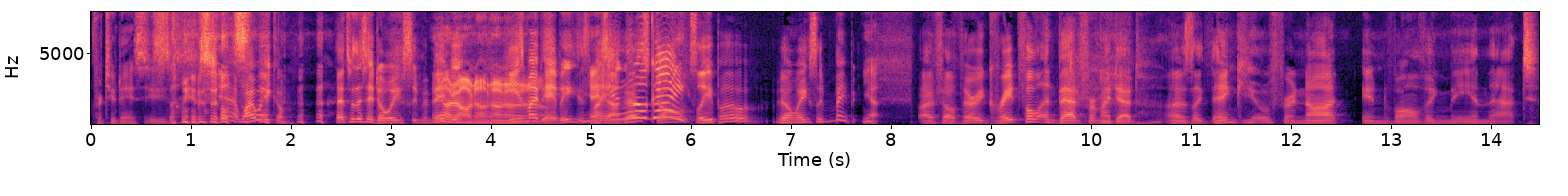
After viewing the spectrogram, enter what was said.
for two days. He's He's- still, he's still yeah, why wake him? That's what they say. Don't wake a sleeping baby. No, no, no, no, no, He's no, my no. baby. He's Yeah, my he's youngest. little guy. Don't sleep. Oh, don't wake sleeping baby. Yeah. I felt very grateful and bad for my dad. I was like, thank you for not involving me in that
